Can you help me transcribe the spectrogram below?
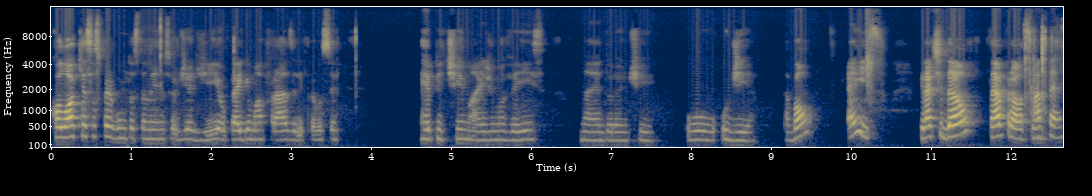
coloque essas perguntas também no seu dia a dia, ou pegue uma frase ali para você repetir mais de uma vez, né, durante o, o dia, tá bom? É isso. Gratidão, até a próxima. Até.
